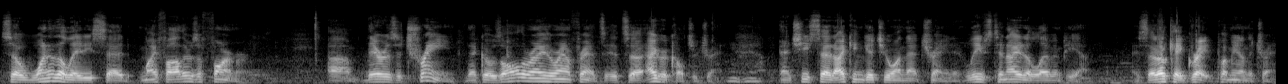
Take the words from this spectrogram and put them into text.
So one of the ladies said, my father's a farmer. Um, there is a train that goes all the way around France. It's an agriculture train. And she said, I can get you on that train. It leaves tonight at 11 p.m. I said, okay, great, put me on the train.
